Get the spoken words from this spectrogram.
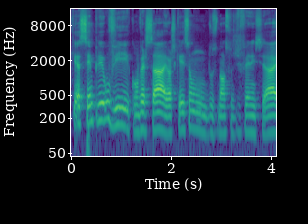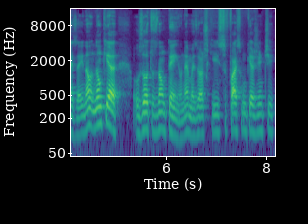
que é sempre ouvir, conversar, eu acho que esse é um dos nossos diferenciais, aí não, não que a, os outros não tenham, né? mas eu acho que isso faz com que a gente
